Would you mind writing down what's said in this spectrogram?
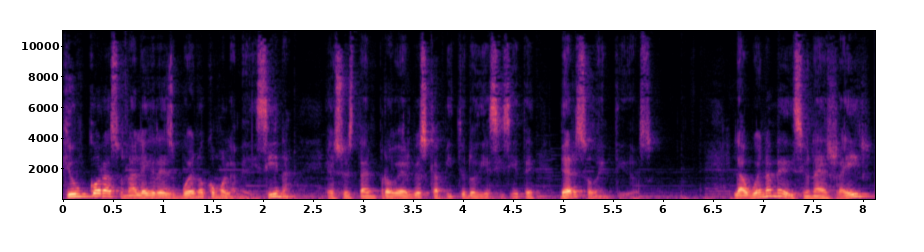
que un corazón alegre es bueno como la medicina. Eso está en Proverbios capítulo 17, verso 22. La buena medicina es reír,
